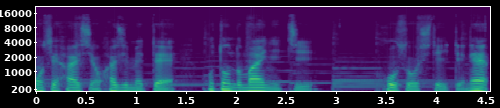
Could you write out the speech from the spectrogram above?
音声配信を始めて、ほとんど毎日放送していてね。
